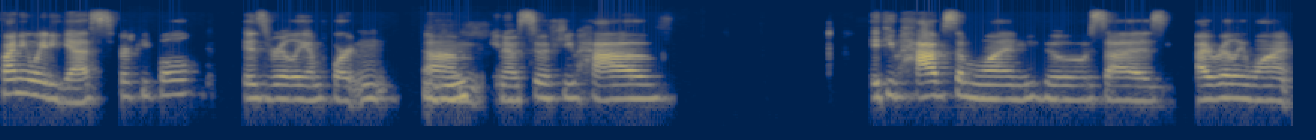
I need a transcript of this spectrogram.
finding a way to yes for people is really important mm-hmm. um you know so if you have if you have someone who says i really want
